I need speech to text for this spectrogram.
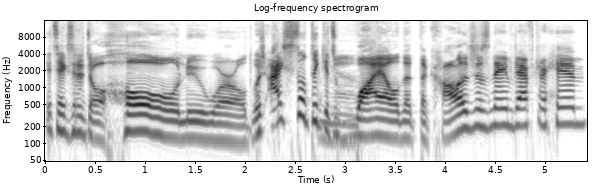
it takes it into a whole new world. Which I still think it's Yeah. wild that the college is named after him,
